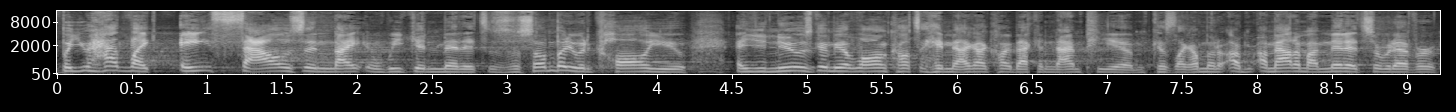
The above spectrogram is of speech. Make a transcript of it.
but you had like 8,000 night and weekend minutes. And so somebody would call you and you knew it was gonna be a long call. Say, hey man, I gotta call you back at 9 p.m. because like I'm, gonna, I'm, I'm out of my minutes or whatever.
